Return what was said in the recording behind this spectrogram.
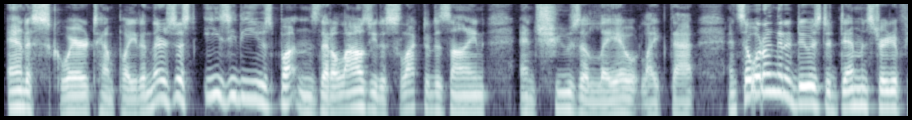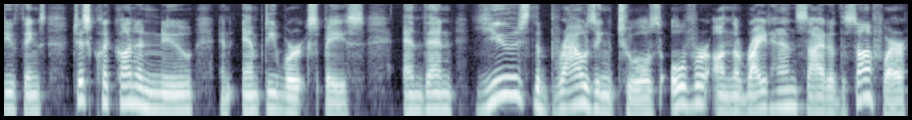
and a square template. And there's just easy to use buttons that allows you to select a design and choose a layout like that. And so what I'm going to do is to demonstrate a few things, just click on a new and empty workspace and then use the browsing tools over on the right hand side of the software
